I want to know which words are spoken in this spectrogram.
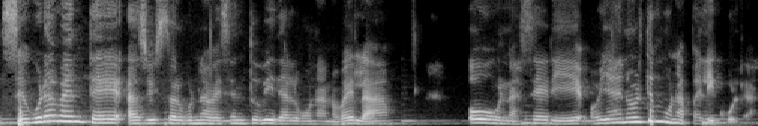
Seguramente has visto alguna vez en tu vida alguna novela o una serie o ya en último una película.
